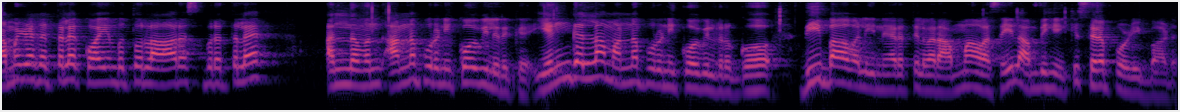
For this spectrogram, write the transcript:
தமிழகத்துல கோயம்புத்தூர்ல ஆர்எஸ்புரத்துல அந்த வந்து அன்னபூரணி கோவில் இருக்கு. எங்கெல்லாம் அன்னபூரணி கோவில் இருக்கோ தீபாவளி நேரத்தில் வர அமாவாசையில் அம்பிகைக்கு சிறப்பு வழிபாடு.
